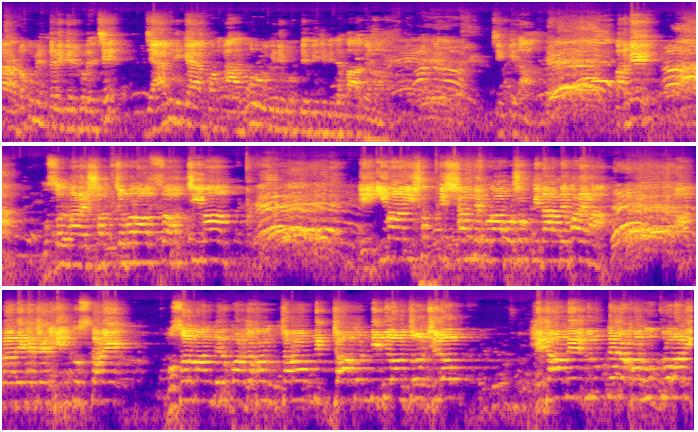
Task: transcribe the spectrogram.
তারা ডকুমেন্টারি বের করেছে যে আমেরিকা এখন আর মরুগিরি করতে পৃথিবীতে পারবে না। ঠিক কিনা পারবে? মুসলমানের সবচেয়ে বড় অস্ত্র হচ্ছে ইমান। এই ইমানি শক্তির সামনে কোনো অপশক্তি দাঁড়াতে পারে না। আপনারা দেখেছেন হিন্দুস্তানে মুসলমানদের উপর যখন চরম নির্যাতন, নিপীড়ন চলছিল, হিজাবের বিরুদ্ধে যখন উগ্রবাদী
